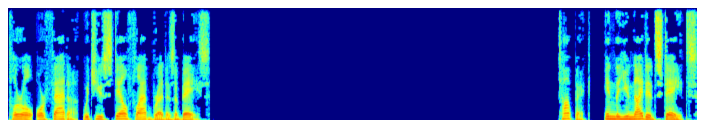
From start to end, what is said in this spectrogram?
plural or fata, which use stale flatbread as a base. In the United States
